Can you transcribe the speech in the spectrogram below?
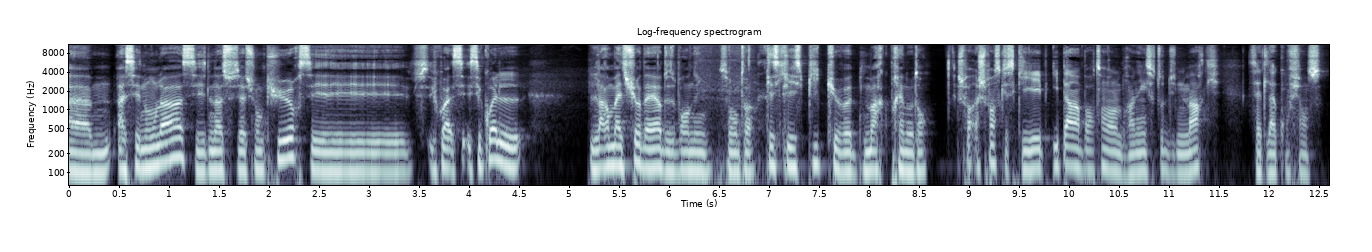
euh, à ces noms-là? C'est une association pure? C'est c'est quoi C'est c'est quoi le- l'armature derrière de ce branding selon toi? Qu'est-ce qui explique que votre marque prenne autant? Je, je pense que ce qui est hyper important dans le branding, surtout d'une marque, c'est de la confiance.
